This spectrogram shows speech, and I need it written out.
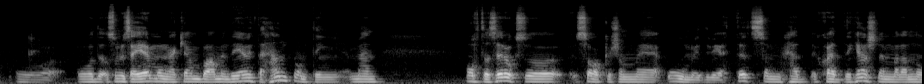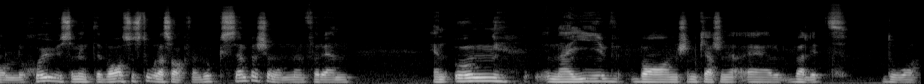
Och, och som du säger, många kan bara, men det har inte hänt någonting. Men oftast är det också saker som är omedvetet som skedde kanske mellan 0 och 7 som inte var så stora saker för en vuxen person men för en, en ung, naiv barn som kanske är väldigt då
